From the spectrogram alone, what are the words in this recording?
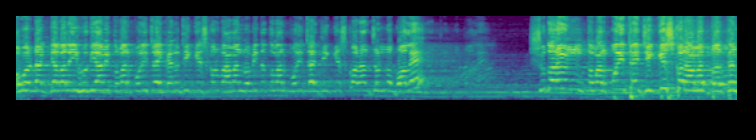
ওমর ডাক দিয়া বলে, ইহুদি, আমি তোমার পরিচয় কেন জিজ্ঞেস করব? আমার নবী তো তোমার পরিচয় জিজ্ঞেস করার জন্য বলে। সুতরাং তোমার পরিচয় জিজ্ঞেস করা আমার দরকার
